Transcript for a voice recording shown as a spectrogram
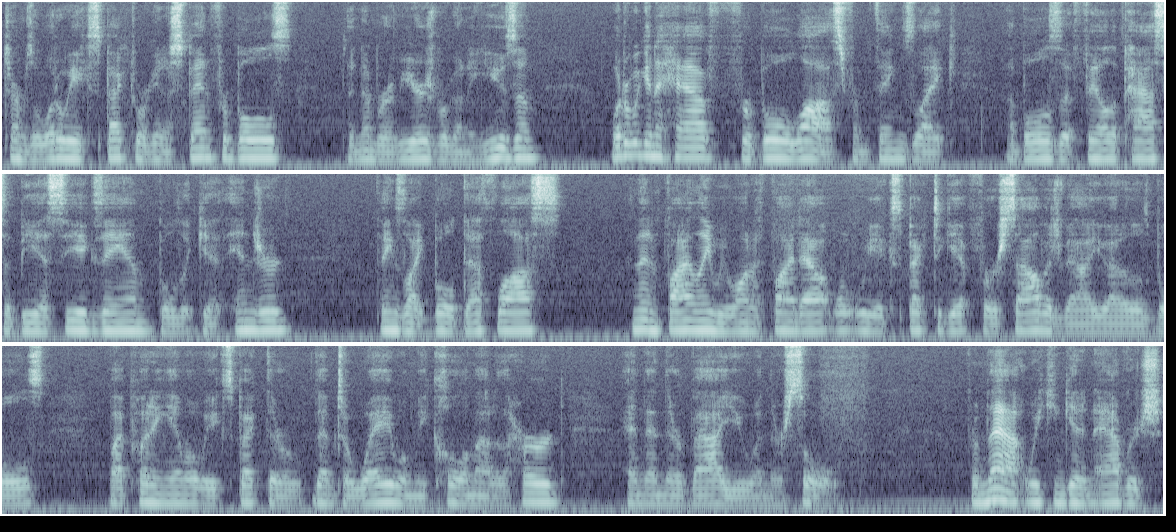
terms of what do we expect we're going to spend for bulls, the number of years we're going to use them, what are we going to have for bull loss from things like uh, bulls that fail to pass a BSE exam, bull that get injured, things like bull death loss, and then finally we want to find out what we expect to get for salvage value out of those bulls by putting in what we expect their, them to weigh when we cull them out of the herd and then their value when they're sold. From that, we can get an average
